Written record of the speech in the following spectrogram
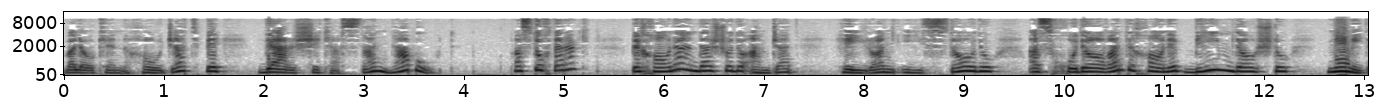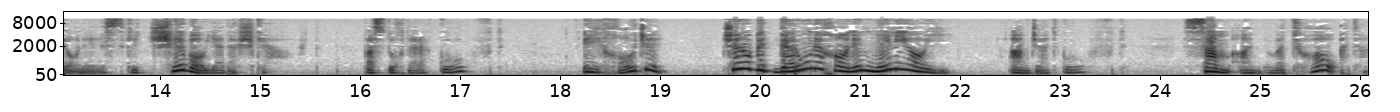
ولکن حاجت به در شکستن نبود. پس دخترک به خانه اندر شد و امجد حیران ایستاد و از خداوند خانه بیم داشت و نمی‌دانست که چه بایدش کرد. پس دخترک گفت ای خاجه چرا به درون خانه نمی آیی؟ امجد گفت سمعا و طاعتا.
